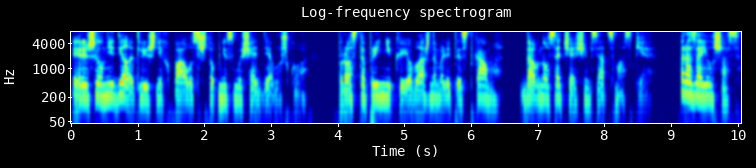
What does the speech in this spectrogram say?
и решил не делать лишних пауз, чтоб не смущать девушку. Просто приник к ее влажным лепесткам, давно сочащимся от смазки. Разаил шас.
